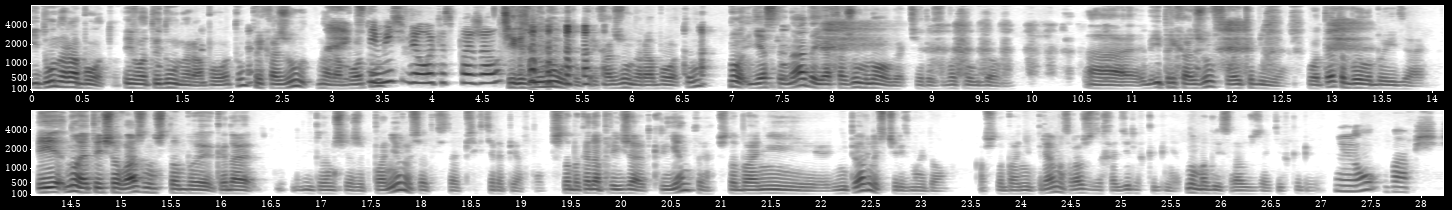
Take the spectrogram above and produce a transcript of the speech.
и иду на работу. И вот иду на работу, прихожу на работу. Сними себе офис, пожалуйста. Через минуту прихожу на работу. Ну, если надо, я хожу много через вокруг дома. А, и прихожу в свой кабинет. Вот это было бы идеально. И, ну, это еще важно, чтобы, когда, потому что я же планирую все-таки стать психотерапевтом, чтобы, когда приезжают клиенты, чтобы они не перлись через мой дом, а чтобы они прямо сразу же заходили в кабинет. Ну, могли сразу же зайти в кабинет. Ну, вообще.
